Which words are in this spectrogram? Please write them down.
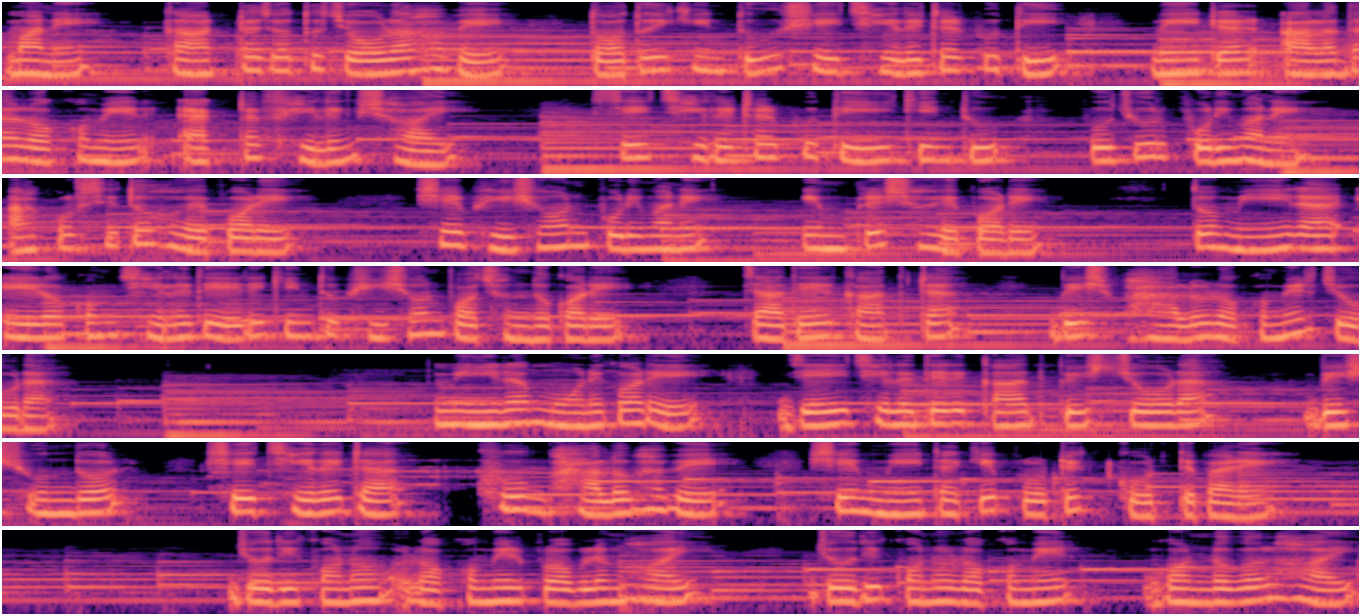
মানে কাঁধটা যত চওড়া হবে, ততই কিন্তু সেই ছেলেটার প্রতি মেয়েটার আলাদা রকমের একটা ফিলিংস হয়। সেই ছেলেটার প্রতি কিন্তু প্রচুর পরিমাণে আকর্ষিত হয়ে পড়ে। সে ভীষণ পরিমাণে ইমপ্রেস হয়ে পড়ে। তো মেয়েরা এরকম ছেলেদের কিন্তু ভীষণ পছন্দ করে। যাদের কাঁধটা বেশ ভালো রকমের চৌড়া মেয়েরা মনে করে যেই ছেলেদের কাঁধ বেশ চৌড়া বেশ সুন্দর। সেই ছেলেটা খুব ভালোভাবে সে মেয়েটাকে প্রোটেক্ট করতে পারে। যদি কোনো রকমের প্রবলেম হয়, যদি কোনো রকমের গণ্ডগোল হয়,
